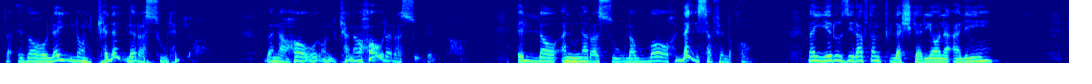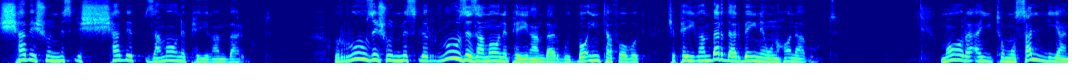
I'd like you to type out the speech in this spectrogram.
فاذا لیل کلیل رسول الله و نهار کنهار رسول الله الا ان رسول الله لیس فی القوم. من یه روزی رفتم تو لشکریان علی شبشون مثل شب زمان پیغمبر بود. روزشون مثل روز زمان پیغمبر بود با این تفاوت که پیغمبر در بین اونها نبود. ما رأیت مسلیا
